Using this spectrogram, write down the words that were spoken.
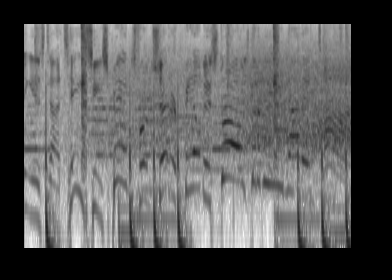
Watching is Tatis. He spins from center field. His throw is going to be not in time.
